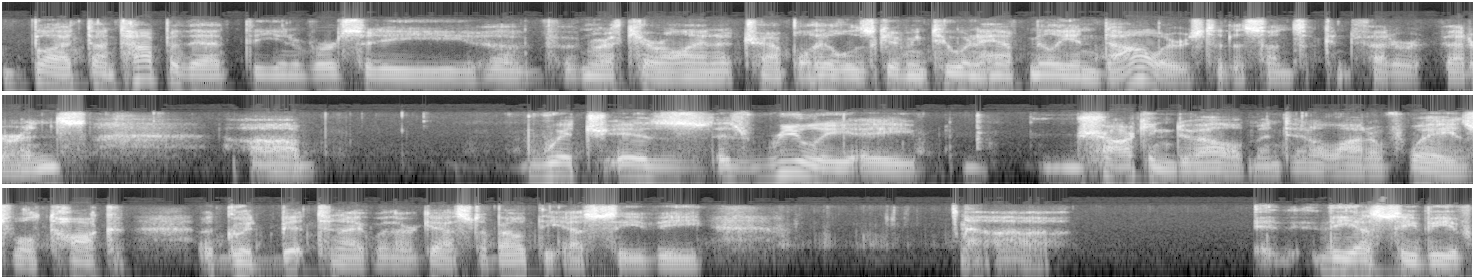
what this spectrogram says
But on top of that, the University of North Carolina at Chapel Hill is giving two and a half million dollars to the Sons of Confederate Veterans uh, which is is really a shocking development in a lot of ways. We'll talk a good bit tonight with our guest about the SCV. Uh, the SCV,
